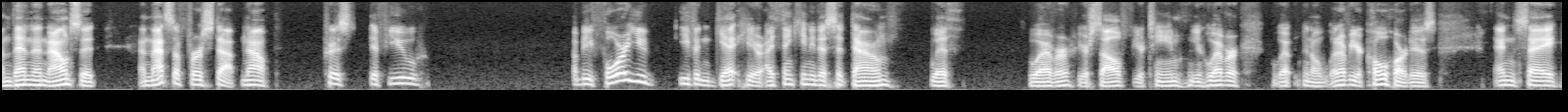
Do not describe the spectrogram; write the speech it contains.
and then announce it. And that's the first step. Now chris if you before you even get here, I think you need to sit down with whoever, yourself, your team, whoever, you know, whatever your cohort is, and say,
